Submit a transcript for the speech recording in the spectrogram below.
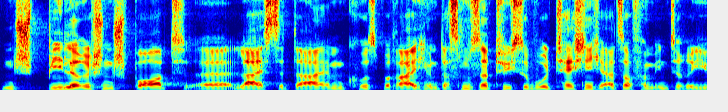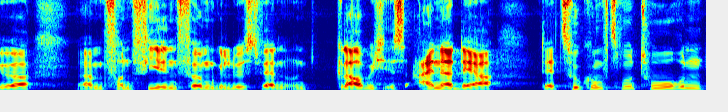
einen spielerischen Sport äh, leistet da im Kursbereich. Und das muss natürlich sowohl technisch als auch vom Interieur ähm, von vielen Firmen gelöst werden. Und glaube ich, ist einer der der Zukunftsmotoren.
